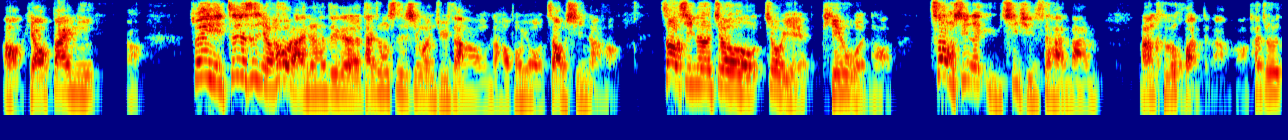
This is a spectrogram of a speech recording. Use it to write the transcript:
啊，摇摆你啊。所以这件事情后来呢，这个台中市新闻局长啊，我们的好朋友赵兴啊，哈，赵兴呢就就也贴文哈，赵兴的语气其实还蛮蛮和缓的啦，哈，他就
